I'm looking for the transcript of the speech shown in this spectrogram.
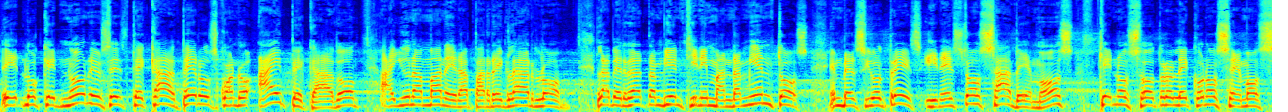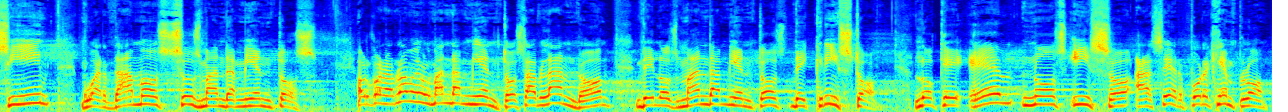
eh, lo que no es pecar, pero cuando hay pecado, hay una manera para arreglarlo. La verdad también tiene mandamientos. En versículo 3, y en esto sabemos que nosotros le conocemos si guardamos sus mandamientos. Ahora, cuando hablamos de los mandamientos, hablando de los mandamientos de Cristo. Lo que Él nos hizo hacer. Por ejemplo,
